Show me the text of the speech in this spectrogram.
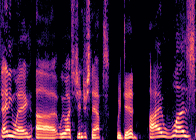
Anyway, uh, we watched Ginger Snaps. We did. I was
